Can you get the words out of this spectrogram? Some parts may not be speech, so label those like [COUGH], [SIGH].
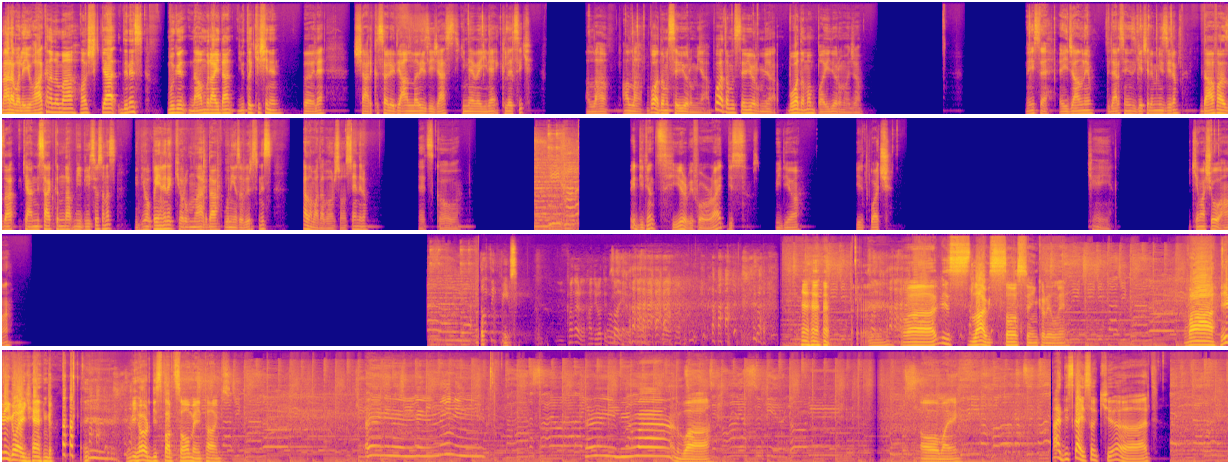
Merhaba Leyuha kanalıma hoş geldiniz. Bugün Namray'dan Yuta Kishi'nin böyle şarkı söylediği anları izleyeceğiz. Yine ve yine klasik. Allah'ım Allah'ım bu adamı seviyorum ya. Bu adamı seviyorum ya. Bu adama bayılıyorum hocam. Neyse heyecanlıyım. Dilerseniz geçelim mi izleyelim. Daha fazla kendisi hakkında video istiyorsanız video beğenerek yorumlarda bunu yazabilirsiniz. Kanalıma da abone olursanız sevinirim. Let's go. We didn't hear before, right? This video. Didn't watch. Okay. İki maç o ha? Hop. Oops. 考えるな感じろってそうです [LAUGHS] wow, this lag so synchronically. Wow, here we go again. [LAUGHS] we heard this part so many times. Wow. Oh my. Ah, this guy is so cute.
